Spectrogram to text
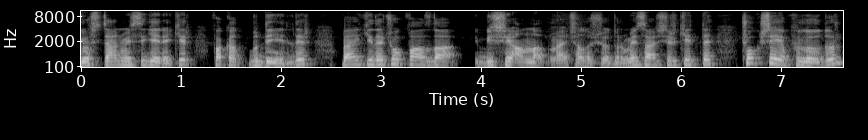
göstermesi gerekir fakat bu değildir. Belki de çok fazla bir şey anlatmaya çalışıyordur. Mesela şirkette çok şey yapılıyordur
